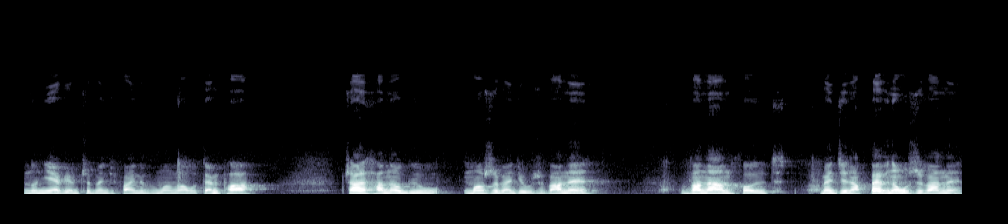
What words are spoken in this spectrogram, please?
no nie wiem, czy będzie fajny, bo ma mało tempa. Czarhanoglu może będzie używany. Van Aanholt będzie na pewno używany.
